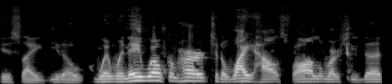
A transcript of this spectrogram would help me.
it's like you know when when they welcome her to the White House for all the work she's done,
